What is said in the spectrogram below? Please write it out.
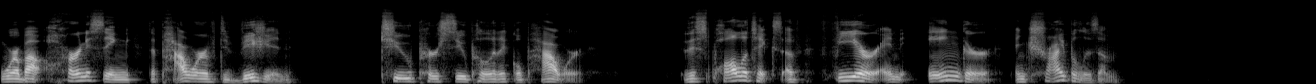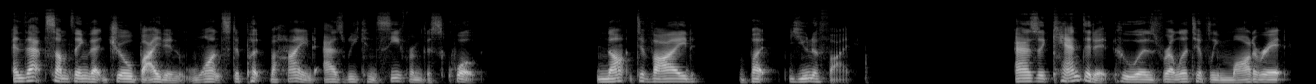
were about harnessing the power of division to pursue political power. This politics of fear and anger and tribalism. And that's something that Joe Biden wants to put behind, as we can see from this quote. Not divide, but unify as a candidate who was relatively moderate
